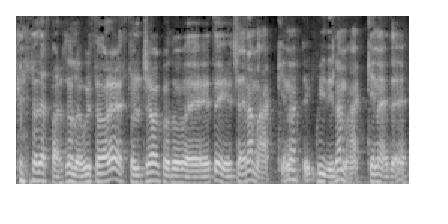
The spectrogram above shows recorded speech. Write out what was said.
state a fare? Allora, Aurelia è quel gioco dove te c'hai una macchina, te guidi la macchina e te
